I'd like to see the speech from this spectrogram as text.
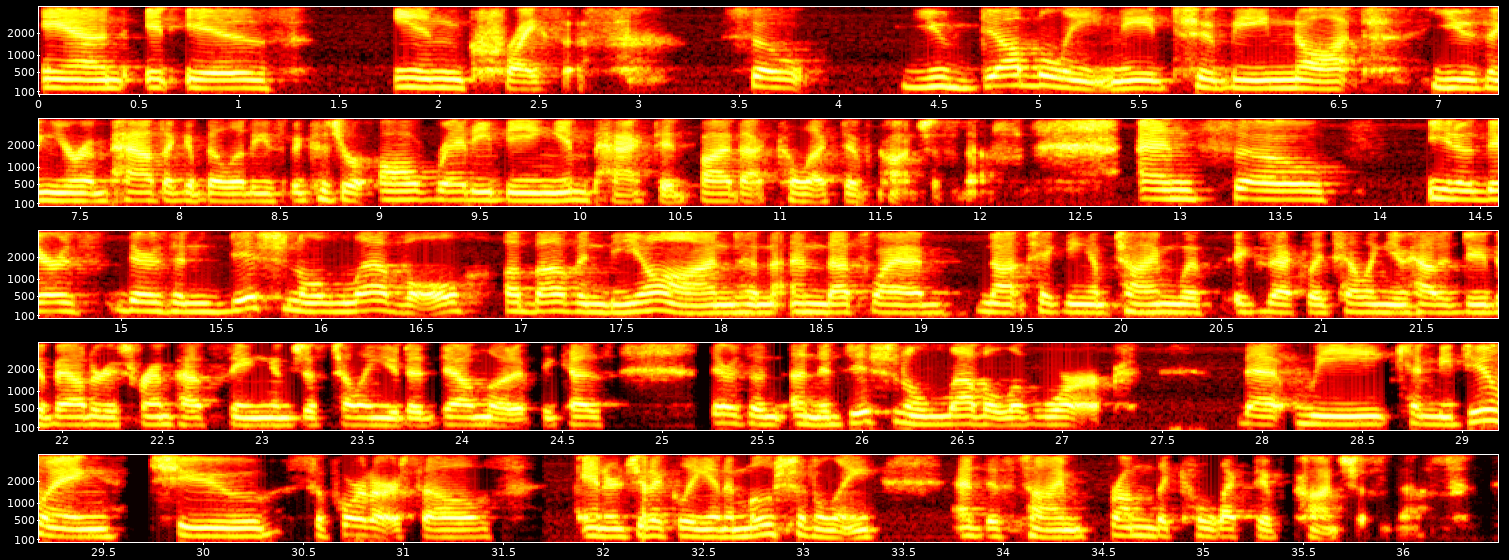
And it is in crisis. So you doubly need to be not using your empathic abilities because you're already being impacted by that collective consciousness. And so you know there's there's an additional level above and beyond and and that's why i'm not taking up time with exactly telling you how to do the boundaries for empath seeing and just telling you to download it because there's an, an additional level of work that we can be doing to support ourselves energetically and emotionally at this time from the collective consciousness.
